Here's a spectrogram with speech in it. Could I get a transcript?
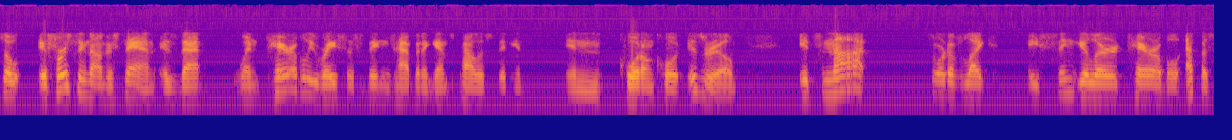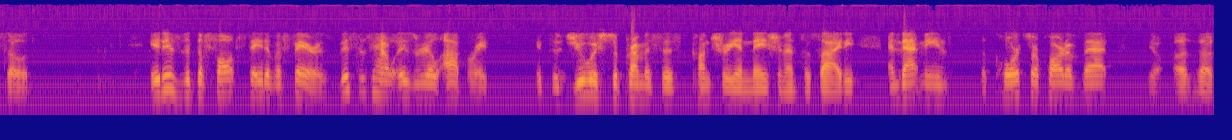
So the first thing to understand is that when terribly racist things happen against Palestinians in quote unquote Israel, it's not sort of like a singular terrible episode. It is the default state of affairs. This is how Israel operates. It's a Jewish supremacist country and nation and society, and that means the courts are part of that. The, uh, the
